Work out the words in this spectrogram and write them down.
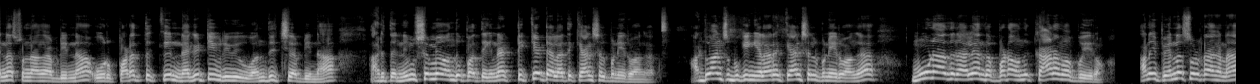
என்ன சொன்னாங்க அப்படின்னா ஒரு படத்துக்கு நெகட்டிவ் ரிவ்யூ வந்துச்சு அப்படின்னா அடுத்த நிமிஷமே வந்து பார்த்தீங்கன்னா டிக்கெட் எல்லாத்தையும் கேன்சல் பண்ணிடுவாங்க அட்வான்ஸ் புக்கிங் எல்லாரும் கேன்சல் பண்ணிடுவாங்க மூணாவது நாளே அந்த படம் வந்து காணாமல் போயிடும் ஆனால் இப்போ என்ன சொல்கிறாங்கன்னா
